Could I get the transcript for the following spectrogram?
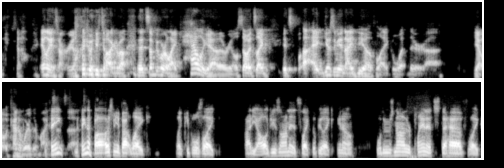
like no, aliens aren't real. like what are you talking about? And then some people are like hell yeah, they're real. So it's like it's uh, it gives me an idea of like what their uh yeah, what kind of where their mind. The thing mindset's the thing that bothers me about like like people's like ideologies on it, it's like they'll be like, you know, well, there's not other planets that have like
